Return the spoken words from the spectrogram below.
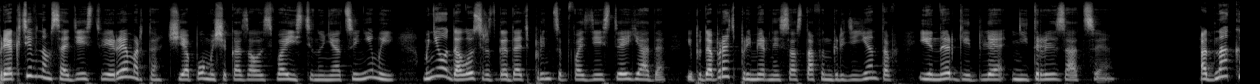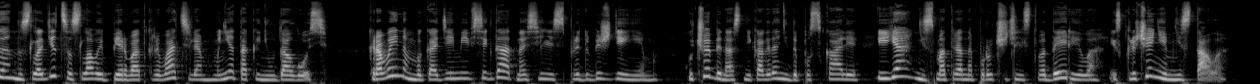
При активном содействии Ремарта, чья помощь оказалась воистину неоценимой, мне удалось разгадать принцип воздействия яда и подобрать примерный состав ингредиентов и энергии для нейтрализации. Однако насладиться славой первооткрывателя мне так и не удалось. К Равейнам в Академии всегда относились с предубеждением. К учебе нас никогда не допускали, и я, несмотря на поручительство Дэрила, исключением не стала –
